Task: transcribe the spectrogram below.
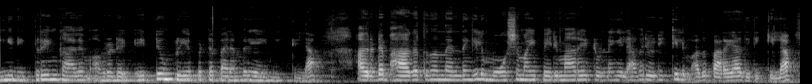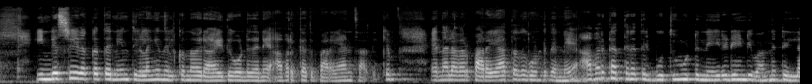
ഇങ്ങനെ ഇത്രയും കാലം അവരുടെ ഏറ്റവും പ്രിയപ്പെട്ട പരമ്പരയായി നിൽക്കില്ല. അവരുടെ ഭാഗത്തു നിന്ന് എന്തെങ്കിലും മോശമായി പെരുമാറിയിട്ടുണ്ടെങ്കിൽ അവരൊരിക്കലും അത് പറയാതിരിക്കില്ല. ഇൻഡസ്ട്രിയിലൊക്കെ തന്നെയും തിളങ്ങി നിൽക്കുന്നവരായതുകൊണ്ട് തന്നെ അവർക്കത് പറയാൻ സാധിക്കും. എന്നാൽ അവർ പറയാത്തത് കൊണ്ട് തന്നെ അവർക്ക് അത്തരത്തിൽ ബുദ്ധിമുട്ട് നേരിടേണ്ടി വന്നിട്ടില്ല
